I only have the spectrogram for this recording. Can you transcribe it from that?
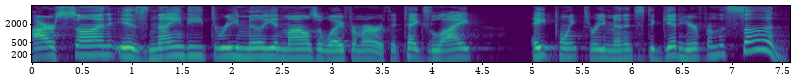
Our sun is 93 million miles away from Earth. It takes light 8.3 minutes to get here from the sun.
